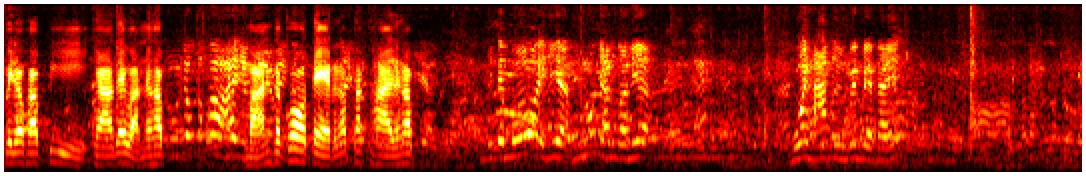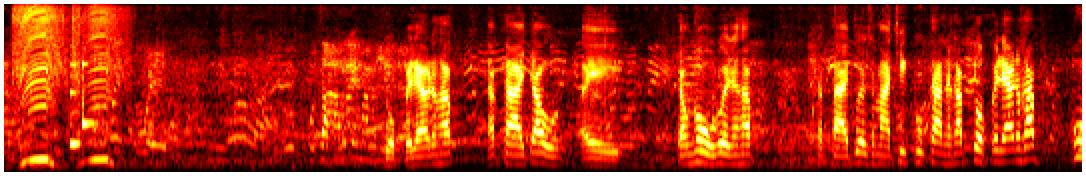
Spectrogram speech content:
ไปแล้วครับ พี่ชาไต้หวันนะครับ หมานตะกร้อแตกนะครับทักทายนะครับมีแต่โม้ไอ้เหี้ยมึงรู้ยังตอนเนี้ยมวยหางอื่นเป็นแบบไหนอุตส่าห์ไล่มาจบไปแล้วนะครับทักทายเจ้าไอเจ้าโน่ด้วยนะครับ ทักทายเพื่อนสมาชิกทุกท่านนะครับ จบไปแล้วนะครับ คู่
